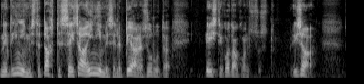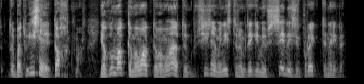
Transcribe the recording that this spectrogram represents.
nende inimeste tahtes, sa ei saa inimesele peale suruda Eesti kodakondsust, ei saa ta peab ise tahtma. Ja kui me hakkame vaatama, ma mäletan, siseministrina me tegime just selliseid projekte neile,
